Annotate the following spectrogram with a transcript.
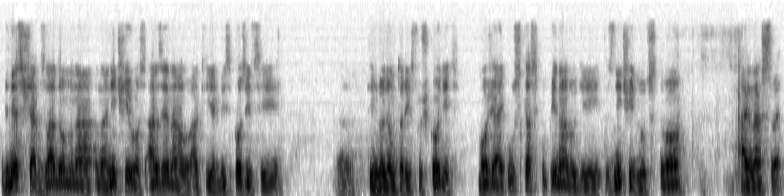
Dnes však vzhľadom na, na ničivosť arzenálu, aký je k dispozícii e, tým ľuďom, ktorí chcú škodiť, môže aj úzka skupina ľudí zničiť ľudstvo, aj náš svet.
